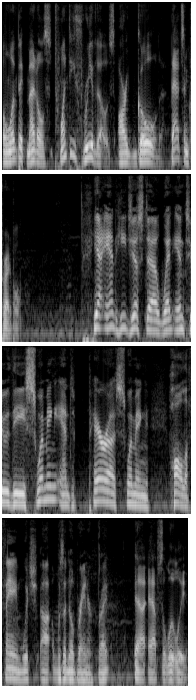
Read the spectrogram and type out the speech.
Olympic medals. 23 of those are gold. That's incredible. Yeah, and he just uh, went into the swimming and para swimming Hall of Fame, which uh, was a no brainer, right? Yeah, absolutely.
